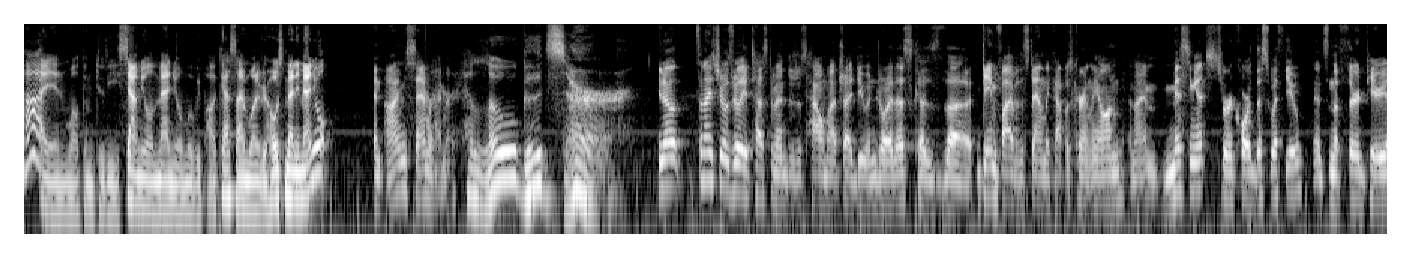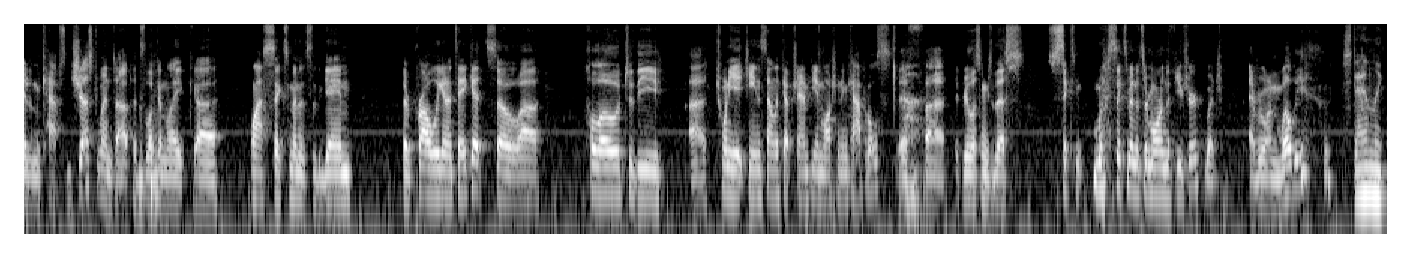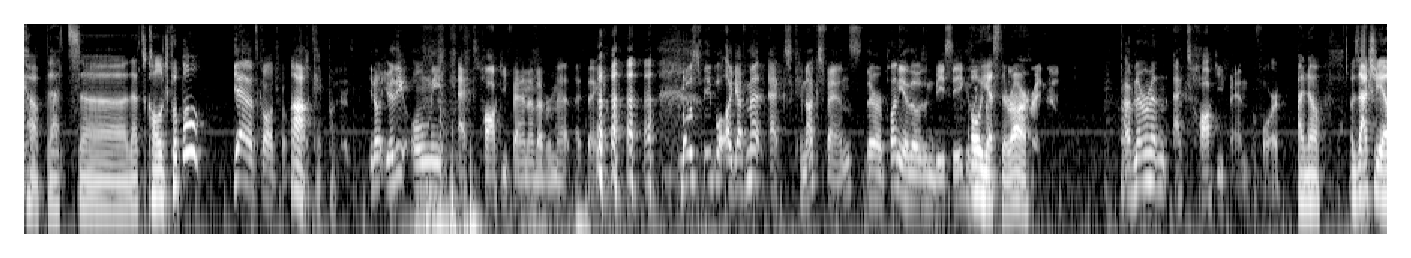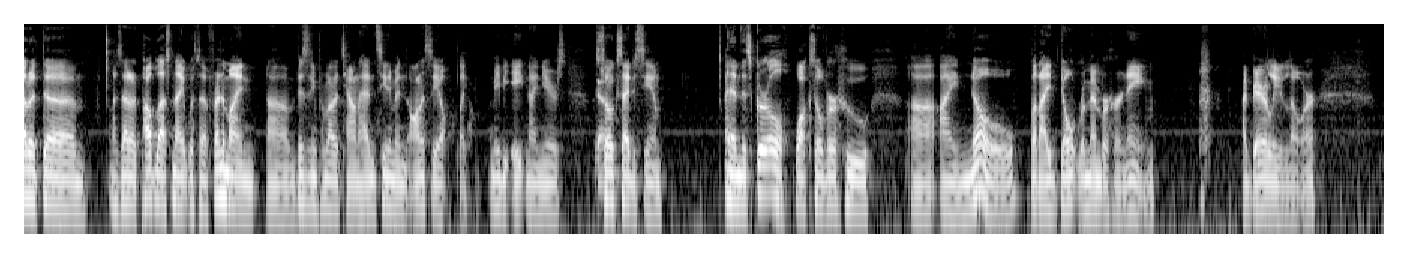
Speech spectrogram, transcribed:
Hi, and welcome to the Samuel and Manuel Movie Podcast. I'm one of your hosts, Manny Manuel. And I'm Sam Reimer. Hello, good sir. You know, tonight's show is really a testament to just how much I do enjoy this because the Game 5 of the Stanley Cup is currently on, and I'm missing it to record this with you. It's in the third period, and the Caps just went up. It's looking like uh, last six minutes of the game. They're probably going to take it. So, uh, hello to the uh, 2018 Stanley Cup champion Washington Capitals. If uh, if you're listening to this six six minutes or more in the future, which everyone will be. Stanley Cup. That's uh, that's college football. yeah, that's college football. Ah, okay, perfect. You know, you're the only ex hockey fan I've ever met, I think. Most people, like, I've met ex Canucks fans. There are plenty of those in BC. Oh yes, there are. Right now. I've never met an ex hockey fan before. I know. I was actually out at the. I was at a pub last night with a friend of mine um, visiting from out of town. I hadn't seen him in honestly like maybe eight nine years. Yeah. So excited to see him. And this girl walks over who uh, I know, but I don't remember her name. I barely know her.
